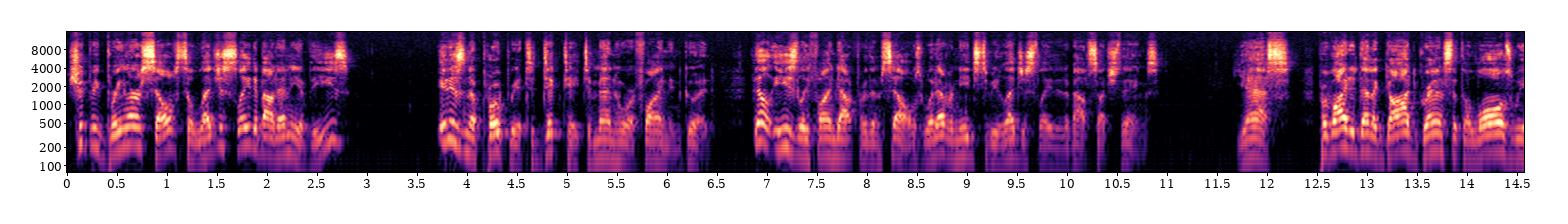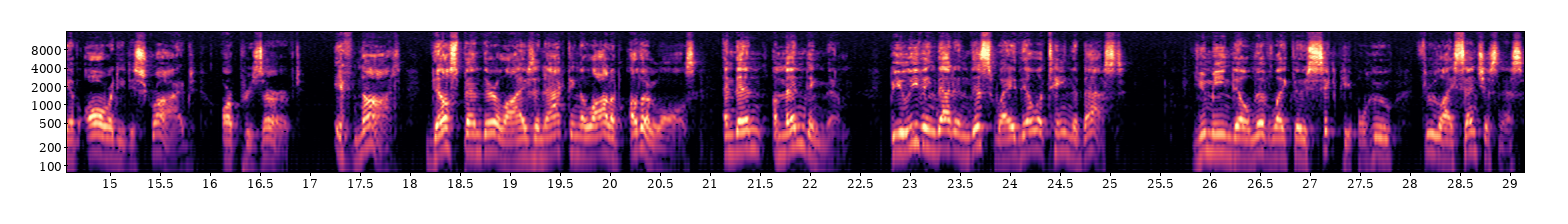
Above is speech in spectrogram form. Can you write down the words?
Should we bring ourselves to legislate about any of these? It isn't appropriate to dictate to men who are fine and good. They'll easily find out for themselves whatever needs to be legislated about such things. Yes, provided that a God grants that the laws we have already described are preserved. If not, they'll spend their lives enacting a lot of other laws and then amending them, believing that in this way they'll attain the best. You mean they'll live like those sick people who, through licentiousness,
